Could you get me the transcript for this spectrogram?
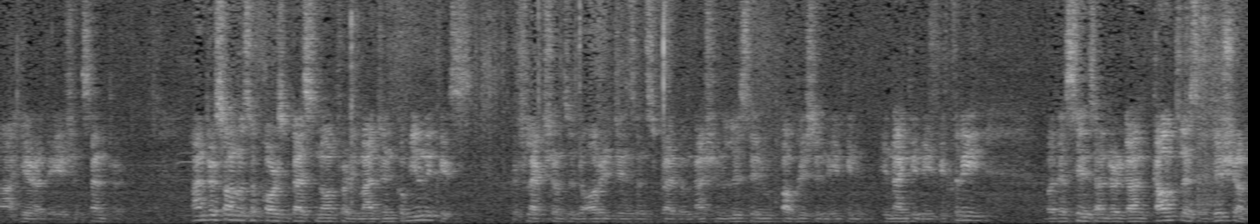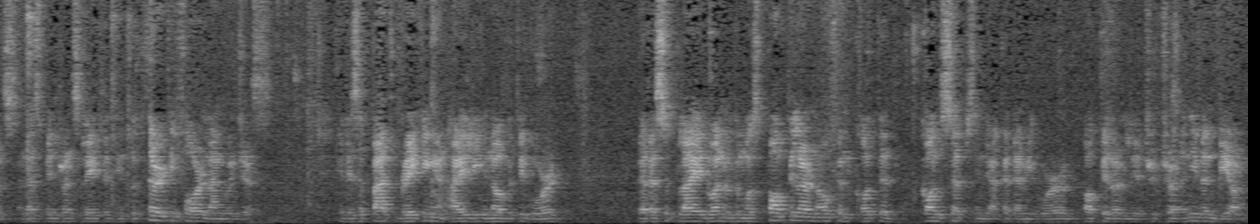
uh, here at the Asian Center. Anderson was of course best known for Imagined Communities, Reflections on the Origins and Spread of Nationalism, published in, 18, in 1983, but has since undergone countless editions and has been translated into 34 languages. It is a path-breaking and highly innovative work that has supplied one of the most popular and often quoted concepts in the academic world, popular literature, and even beyond.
